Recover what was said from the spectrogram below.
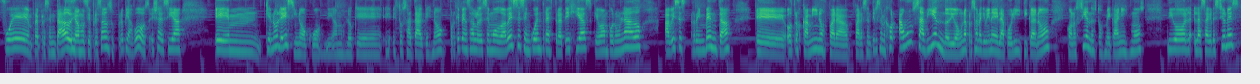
fue representado, digamos, y expresado en sus propias voces. Ella decía em, que no le es inocuo, digamos, lo que e, estos ataques, ¿no? ¿Por qué pensarlo de ese modo? A veces encuentra estrategias que van por un lado, a veces reinventa eh, otros caminos para, sentirse mejor, aún sabiendo, digo, una persona que viene de la política, ¿no? Conociendo estos mecanismos, digo, las agresiones,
